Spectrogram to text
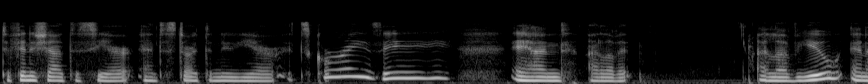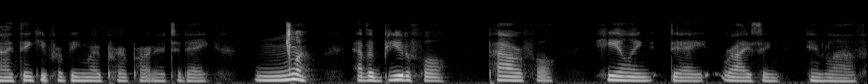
to finish out this year and to start the new year. It's crazy. And I love it. I love you and I thank you for being my prayer partner today. Mwah! Have a beautiful, powerful, healing day rising in love.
